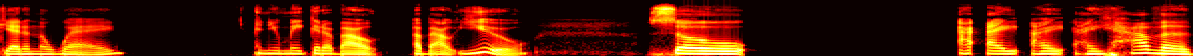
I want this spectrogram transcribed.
get in the way and you make it about about you. So I, I I have a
